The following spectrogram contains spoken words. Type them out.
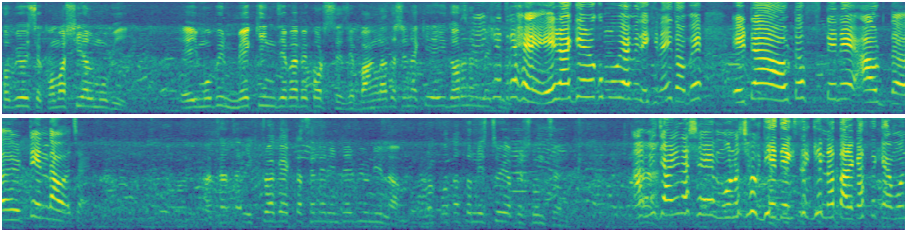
ছবি হয়েছে কমার্শিয়াল মুভি এই মুভির মেকিং যেভাবে করছে যে বাংলাদেশে নাকি এই ধরনের ক্ষেত্রে হ্যাঁ এর আগে এরকম মুভি আমি দেখি নাই তবে এটা আউট অফ টেনে আউট টেন দেওয়া যায়। আচ্ছা আচ্ছা একটু আগে একটা ছেলের ইন্টারভিউ নিলাম ওর কথা তো নিশ্চয়ই আপনি শুনছেন। আমি জানি না সে মনোযোগ দিয়ে দেখছে কিনা তার কাছে কেমন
